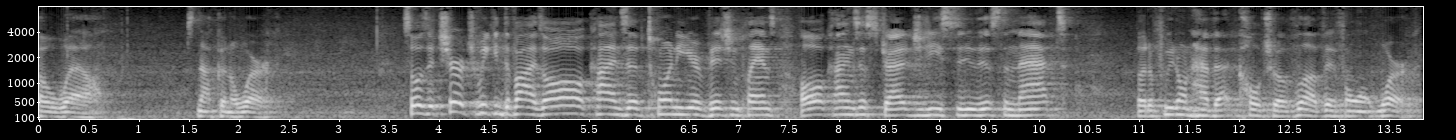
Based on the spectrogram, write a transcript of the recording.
oh well, it's not going to work. So, as a church, we can devise all kinds of 20 year vision plans, all kinds of strategies to do this and that. But if we don't have that culture of love, it won't work.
